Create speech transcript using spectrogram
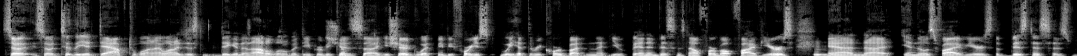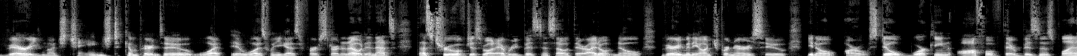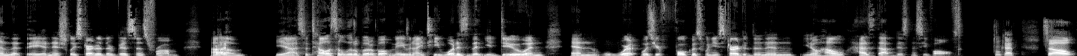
So, so to the adapt one, I want to just dig into that a little bit deeper because sure. uh, you shared with me before you we hit the record button that you've been in business now for about five years, mm-hmm. and uh, in those five years, the business has very much changed compared mm-hmm. to what it was when you guys first started out, and that's that's true of just about every business out there. I don't know very many entrepreneurs who you know are still working off of their business plan that they initially started their business from. Right. Um, yeah. So tell us a little bit about Maven IT. What is it that you do, and and what was your focus when you started, and then you know how has that business evolved? Okay. So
